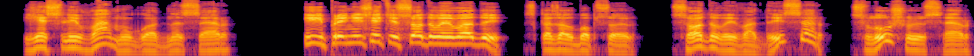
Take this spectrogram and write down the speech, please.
— Если вам угодно, сэр. — И принесите содовой воды, — сказал Боб Сойер. — Содовой воды, сэр? Слушаю, сэр.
